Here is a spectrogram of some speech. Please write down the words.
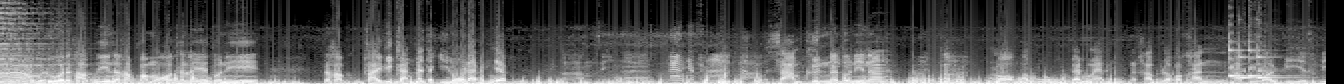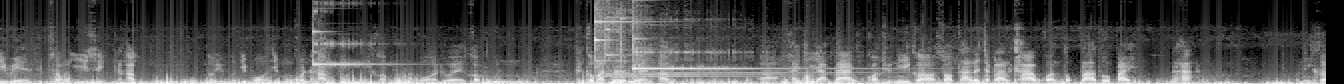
อ้าวมาดูกันนะครับนี่นะครับปลาหมอทะเลตัวนี้นะครับสายพิกัดน่าจะกี่โลได้ครับเจ๊บสามสี่ห้าน่าจะสามแบบสามขึ้นนะตัวนี้นะกับ ลอกอาบูแบ็กแม็กนะครับ แล้วก็คันอาบูร้อยปีสตีเวทสิบสองยี่สิบนะครับ เราอยู่กันที่บ่อที่มงคลนะครับ ขอบคุณบ่อด้วย ขอบคุณเทคเกอร์มาสเตอร์ด้วยนะครับใครที่อยากได้อุปกรณ์ชุดนี้ก็สอบถามได้จากร้านค้าอุปกรณ์ตกปลาทั่วไปนะฮะ วันนี้ก็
